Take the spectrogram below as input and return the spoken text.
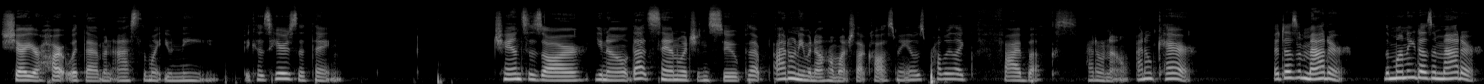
share your heart with them, and ask them what you need? Because here's the thing chances are, you know, that sandwich and soup, that I don't even know how much that cost me. It was probably like five bucks. I don't know. I don't care. It doesn't matter. The money doesn't matter.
